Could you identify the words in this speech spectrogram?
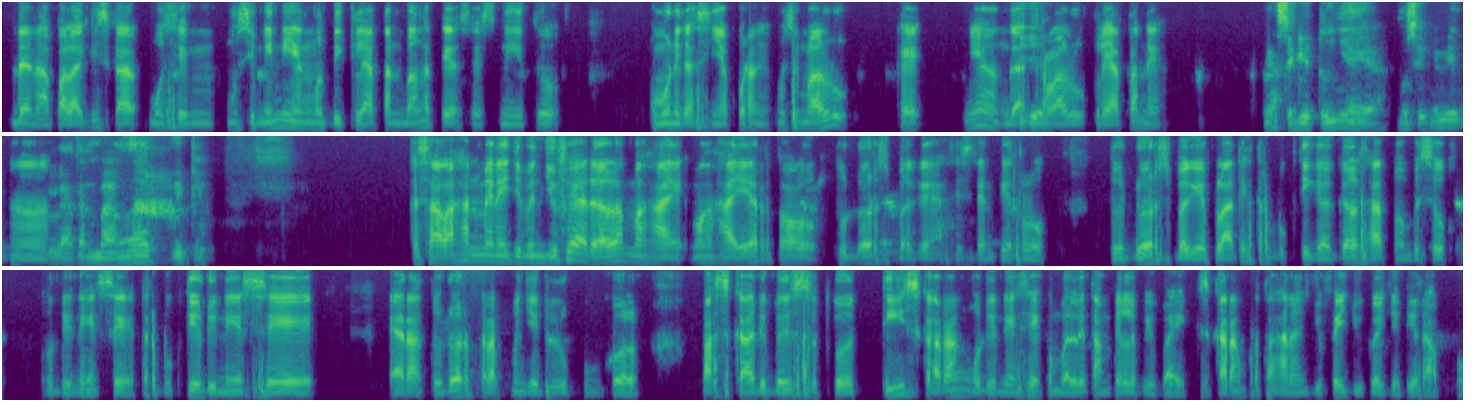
dan apalagi sekarang musim musim ini yang lebih kelihatan banget ya Chesney itu komunikasinya kurang ya. Musim lalu kayaknya nggak Iya. terlalu kelihatan ya. Nah segitunya ya. Musim ini Nah, kelihatan banget gitu. kesalahan manajemen Juve adalah meng- meng-hire Tol- Tudor sebagai asisten Pirlo. Tudor sebagai pelatih terbukti gagal saat membesuk Udinese. Terbukti Udinese era Tudor kerap menjadi lubung gol. Pasca dibesut Gotti, sekarang Udinese kembali tampil lebih baik. Sekarang pertahanan Juve juga jadi rapuh.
